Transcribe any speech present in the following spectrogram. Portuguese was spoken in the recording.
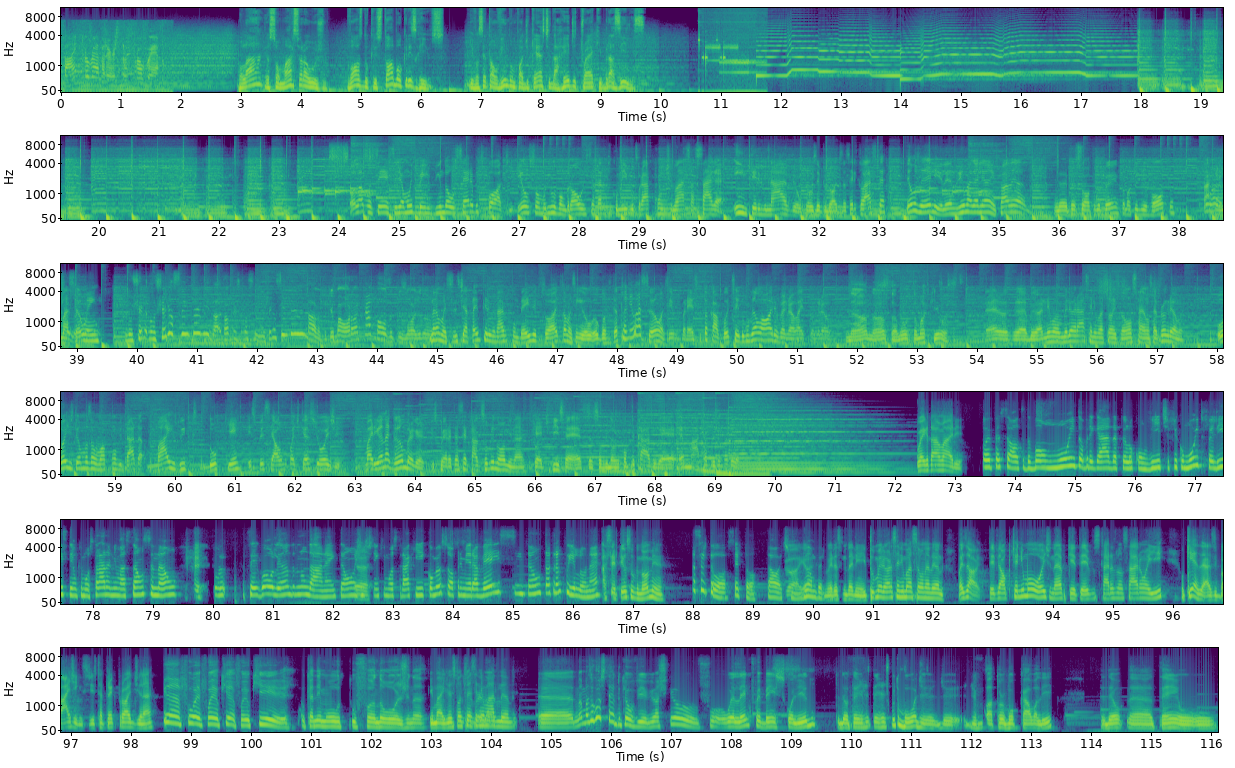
Define parameters of program. Olá, eu sou Márcio Araújo, voz do Cristóbal Cris Rios. E você está ouvindo um podcast da Rede Track Brasilis. Você, seja muito bem-vindo ao Cérebro de Spock. Eu sou Murilo Von Groll e sentado aqui comigo para continuar essa saga interminável pelos episódios da série clássica. Temos ele, Leandrinho Magalhães. Fala, Leandro. E aí, pessoal, tudo bem? Estamos aqui de volta. Ah, que animação, hein? Não chega, não chega a ser interminável. Eu tava pensando assim, não chega a ser interminável, porque uma hora vai acabar os episódios. Né? Não, mas você já tá interminável com 10 episódios. Então, assim, eu, eu gostei da tua animação, assim, parece que tu acabou de sair de um velório pra gravar esse programa. Não, não, tamo, tamo aqui, mano. É, é melhor anima- melhorar essa animação, senão não sai, não sai programa. Hoje temos uma convidada mais do, que especial no podcast de hoje. Mariana Gamberger. Espero ter acertado o sobrenome, né? Porque é difícil, é, é sobrenome complicado, é, é mata apresentador. Como é que tá, Mari? Oi, pessoal, tudo bom? Muito obrigada pelo convite. Fico muito feliz. Tenho que mostrar a animação, senão ser igual o Leandro não dá, né? Então a É. gente tem que mostrar que, como eu sou a primeira vez, então tá tranquilo, né? Acertei o sobrenome? Acertou, acertou. Tá ótimo. Ai, ai, Gamber. Mereço medalhinha. E tu melhora essa animação, né, Leandro? Mas, ó, teve algo que te animou hoje, né? Porque teve, os caras lançaram aí, o quê? As, as imagens de Star Trek Prod, né? É, foi, foi o que, foi o que, o que animou o, o fandom hoje, né? Imagina se não tivesse é animado, Leandro. É, mas eu gostei do que eu vi, viu? Acho que o, o elenco foi bem escolhido, entendeu? Tem, gente- tem gente muito boa de, de, de ator vocal ali, entendeu? É, tem o.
